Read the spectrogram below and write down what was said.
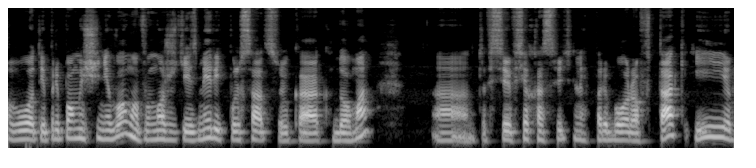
Вот, и при помощи него вы можете измерить пульсацию как дома, а, все, всех осветительных приборов, так и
